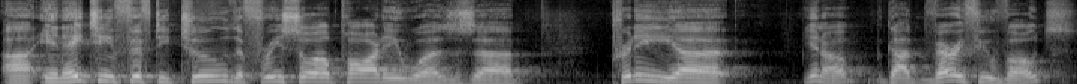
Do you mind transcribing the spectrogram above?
Uh, in 1852, the Free Soil Party was uh, pretty, uh, you know, got very few votes.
